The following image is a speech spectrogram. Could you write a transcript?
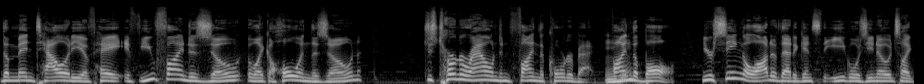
the mentality of, hey, if you find a zone, like a hole in the zone, just turn around and find the quarterback, mm-hmm. find the ball. You're seeing a lot of that against the Eagles. You know, it's like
